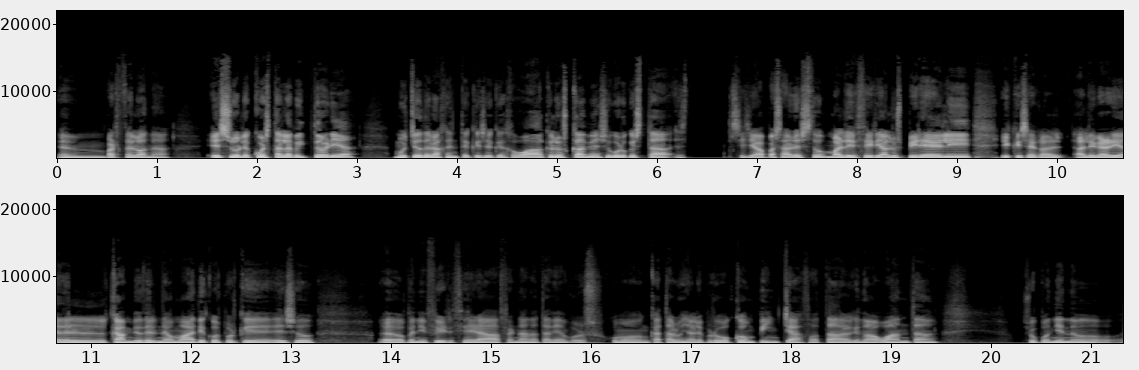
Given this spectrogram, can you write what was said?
en Barcelona. Eso le cuesta la victoria. Mucha de la gente que se queja, que los cambian, seguro que está... Si llega a pasar esto, maldeciría a los Pirelli y que se alegraría del cambio de neumáticos porque eso eh, beneficiará a Fernando también, pues como en Cataluña le provocó un pinchazo tal que no aguantan, suponiendo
